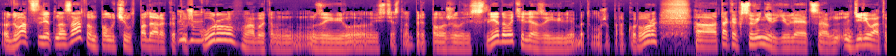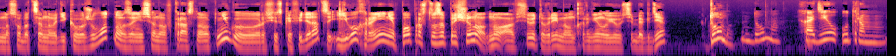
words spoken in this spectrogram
20 лет назад он получил в подарок эту угу. шкуру, об этом заявил, естественно, предположил следователи, а заявили об этом уже прокуроры. А, так как сувенир является дериватом особо ценного дикого животного, занесенного в Красную книгу Российской Федерации, и его хранение попросту запрещено. Ну, а все это время он хранил ее у себя где? Дома. Дома ходил утром,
